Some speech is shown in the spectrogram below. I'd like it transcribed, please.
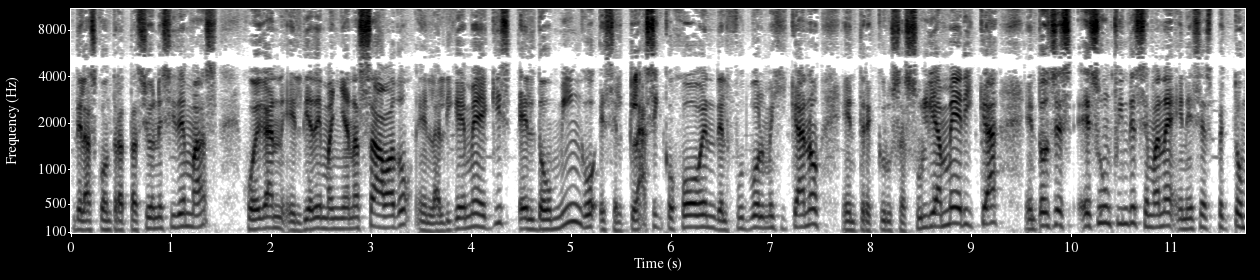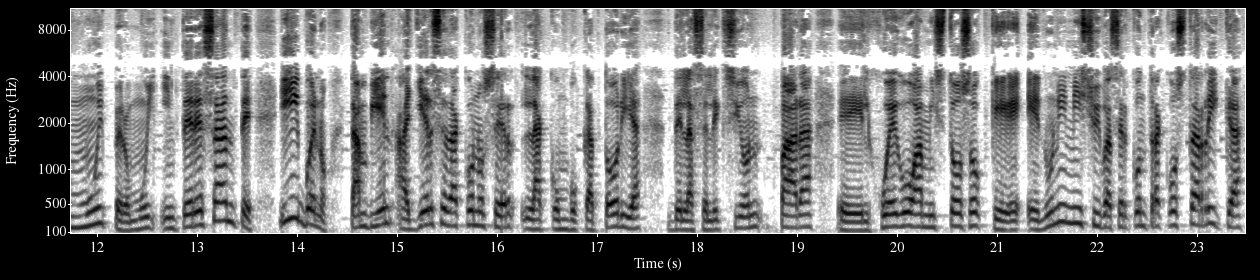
de las contrataciones y demás, juegan el día de mañana sábado en la Liga MX. El domingo es el clásico joven del fútbol mexicano entre Cruz Azul y América. Entonces es un fin de semana en ese aspecto muy, pero muy interesante. Y bueno, también ayer se da a conocer la convocatoria de la selección para eh, el juego amistoso que en un inicio iba a ser contra Costa Rica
